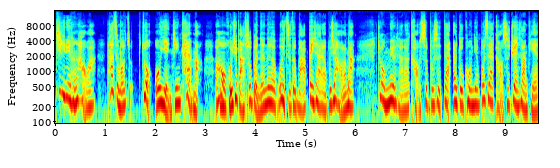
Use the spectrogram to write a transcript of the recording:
记忆力很好啊，他怎么做，我眼睛看嘛。然后我回去把书本的那个位置都把它背下来，不就好了吗？就我没有想到考试不是在二度空间，不是在考试卷上填，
